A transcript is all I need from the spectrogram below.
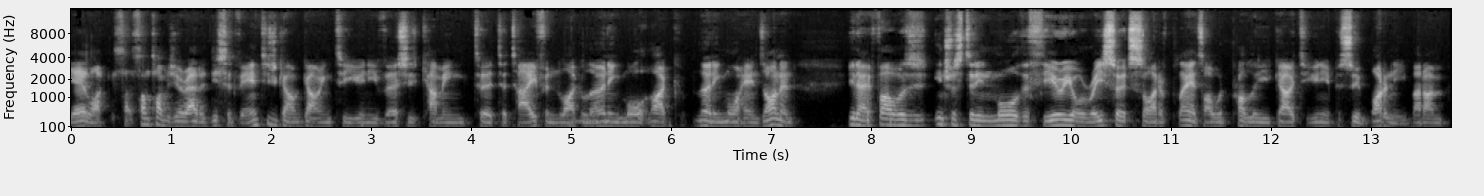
yeah, like so- sometimes you're at a disadvantage going going to uni versus coming to, to TAFE and like mm-hmm. learning more like learning more hands on and you know, if I was interested in more the theory or research side of plants, I would probably go to uni and pursue botany, but I'm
